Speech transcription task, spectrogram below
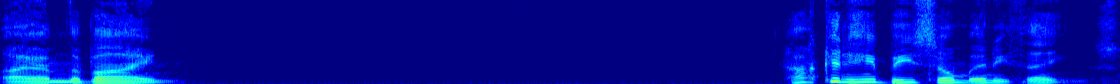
I am the vine. How can he be so many things?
